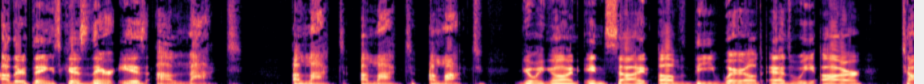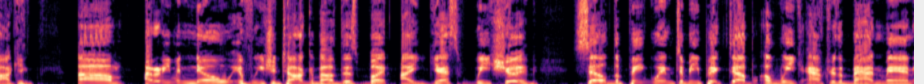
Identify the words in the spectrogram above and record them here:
other things because there is a lot, a lot, a lot, a lot going on inside of the world as we are talking. Um, I don't even know if we should talk about this, but I guess we should. So, the Penguin to be picked up a week after the Batman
